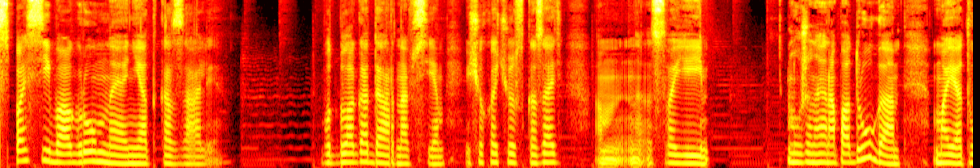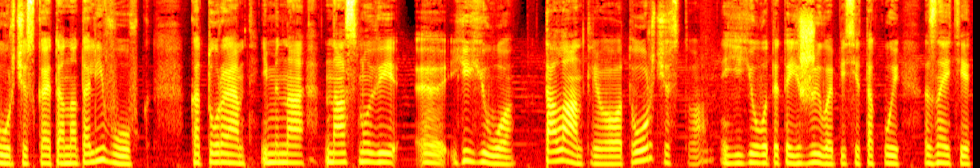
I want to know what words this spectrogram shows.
спасибо огромное, они отказали. Вот благодарна всем. Еще хочу сказать своей ну, уже, наверное, подруга моя творческая, это Натали Вовк, которая именно на основе э, ее талантливого творчества, ее вот этой живописи такой, знаете,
